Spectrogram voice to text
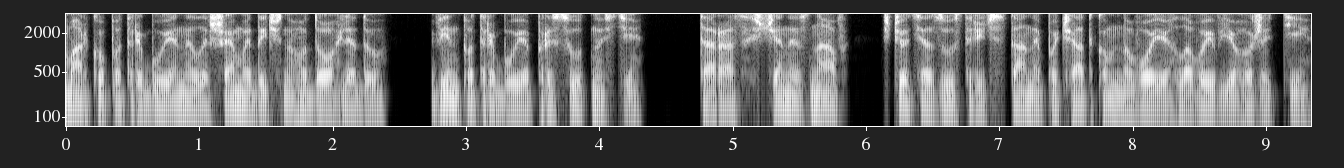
Марко потребує не лише медичного догляду, він потребує присутності. Тарас ще не знав, що ця зустріч стане початком нової глави в його житті.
